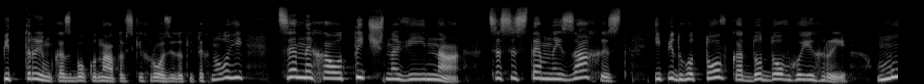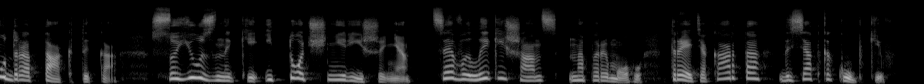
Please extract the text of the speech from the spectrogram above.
підтримка з боку натовських розвідок і технологій. Це не хаотична війна, це системний захист і підготовка до довгої гри, мудра тактика, союзники і точні рішення. Це великий шанс на перемогу. Третя карта десятка кубків.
